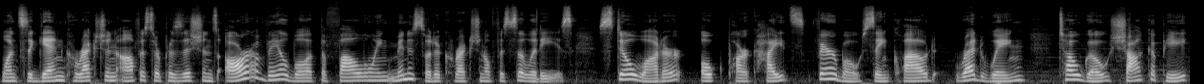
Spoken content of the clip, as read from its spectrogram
Once again, correction officer positions are available at the following Minnesota correctional facilities Stillwater, Oak Park Heights, Faribault, St. Cloud, Red Wing, Togo, Shakopee,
